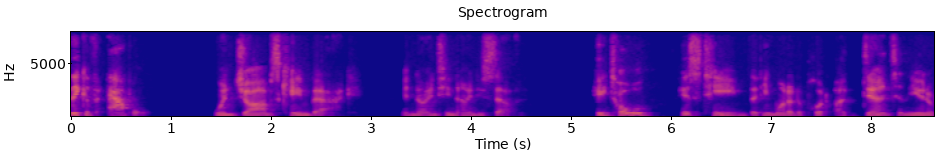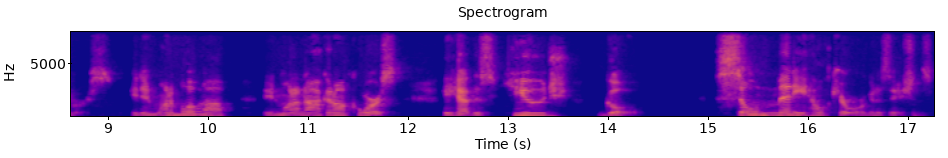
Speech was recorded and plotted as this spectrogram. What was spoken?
think of Apple when Jobs came back in 1997. He told his team that he wanted to put a dent in the universe. He didn't want to blow it up, he didn't want to knock it off course. He had this huge goal. So many healthcare organizations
